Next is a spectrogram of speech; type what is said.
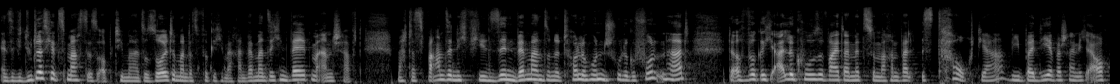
Also wie du das jetzt machst, ist optimal. So sollte man das wirklich machen. Wenn man sich einen Welpen anschafft, macht das wahnsinnig viel Sinn, wenn man so eine tolle Hundeschule gefunden hat, da auch wirklich alle Kurse weiter mitzumachen, weil es taucht, ja, wie bei dir wahrscheinlich auch,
